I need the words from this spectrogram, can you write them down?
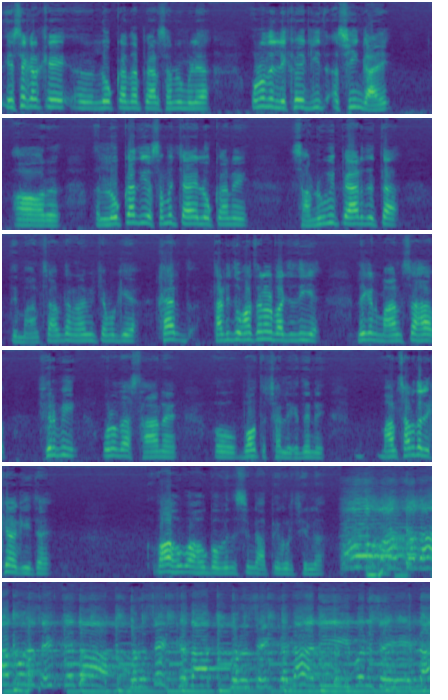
ਇਸੇ ਕਰਕੇ ਲੋਕਾਂ ਦਾ ਪਿਆਰ ਸਾਨੂੰ ਮਿਲਿਆ। ਉਹਨਾਂ ਦੇ ਲਿਖੇ ਹੋਏ ਗੀਤ ਅਸੀਂ ਗਾਏ ਔਰ ਲੋਕਾਂ ਦੀ ਉਹ ਸਮਝ 'ਚ ਆਏ, ਲੋਕਾਂ ਨੇ ਸਾਨੂੰ ਵੀ ਪਿਆਰ ਦਿੱਤਾ ਤੇ ਮਾਨ ਸਾਹਿਬ ਦਾ ਨਾਮ ਵੀ ਚਮਕ ਗਿਆ। ਖੈਰ, ਤੁਹਾਡੀ ਦੋ ਹੱਥਾਂ ਨਾਲ ਵੱਜਦੀ ਹੈ, ਲੇਕਿਨ ਮਾਨ ਸਾਹਿਬ ਫਿਰ ਵੀ ਉਹਨਾਂ ਦਾ ਸਥਾਨ ਹੈ, ਉਹ ਬਹੁਤ ਅੱਛਾ ਲਿਖਦੇ ਨੇ। ਮਾਨ ਸਾਹਿਬ ਦਾ ਲਿਖਿਆ ਗੀਤ ਹੈ ਵਾਹ ਵਾਹ ਗੋਬਿੰਦ ਸਿੰਘ ਆਪੇ ਗੁਰਚੇਲਾ। ਓ ਮਾਤਾ ਦਾ ਗੁਰ ਸਿੱਖ ਦਾ ਗੁਰ ਸਿੱਖ ਦਾ ਗੁਰ ਸਿੱਖ ਦਾ ਜੀਵਨ ਸਹੇਲਾ।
